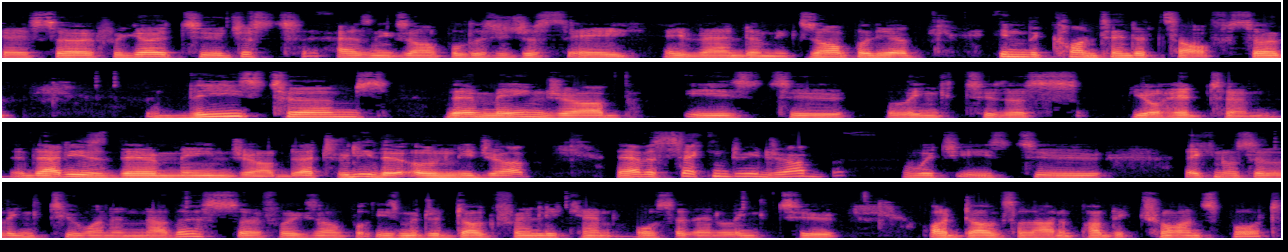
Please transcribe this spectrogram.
Okay, so if we go to just as an example, this is just a, a random example here in the content itself. So these terms, their main job is to link to this your head term. That is their main job. That's really their only job. They have a secondary job, which is to they can also link to one another. So, for example, is Madrid dog friendly can also then link to are dogs allowed in public transport.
